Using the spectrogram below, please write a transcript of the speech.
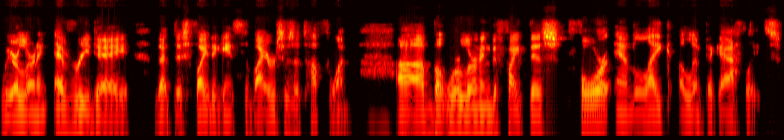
We are learning every day that this fight against the virus is a tough one, uh, but we're learning to fight this for and like Olympic athletes.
